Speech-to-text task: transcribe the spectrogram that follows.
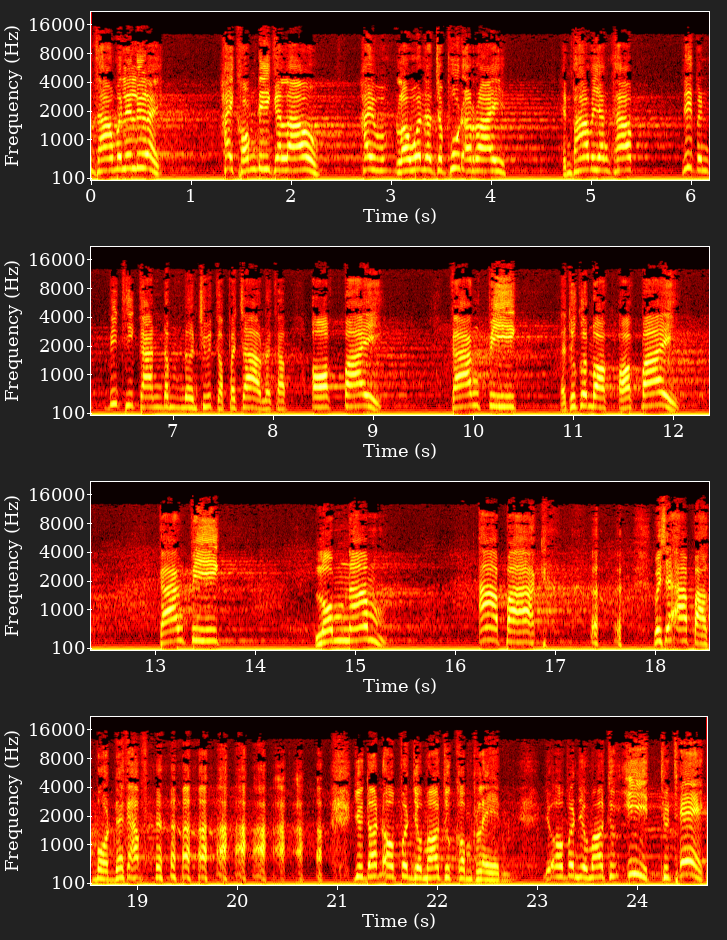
ำทางมาเรื่อยๆ ให้ของดีกับเรา ให้เราว่าเราจะพูดอะไร เห็นภาพไปยังครับ นี่เป็นวิธีการดำเนินชีวิตกับพระเจ้านะครับ ออกไปกลางปีก แต่ทุกคนบอกออกไป กลางปีก ลมน้ำอ้าปาก ไม่ใช่อ้าปากบ่นนะครับ you don't open your mouth to complain you open your mouth to eat to take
